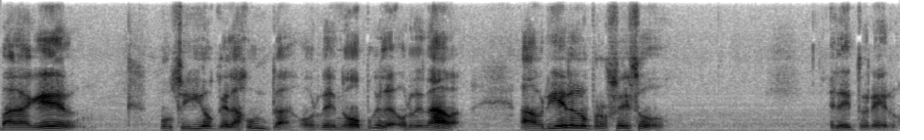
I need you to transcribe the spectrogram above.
Balaguer consiguió que la Junta ordenó, porque le ordenaba, abriera los procesos electorero.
